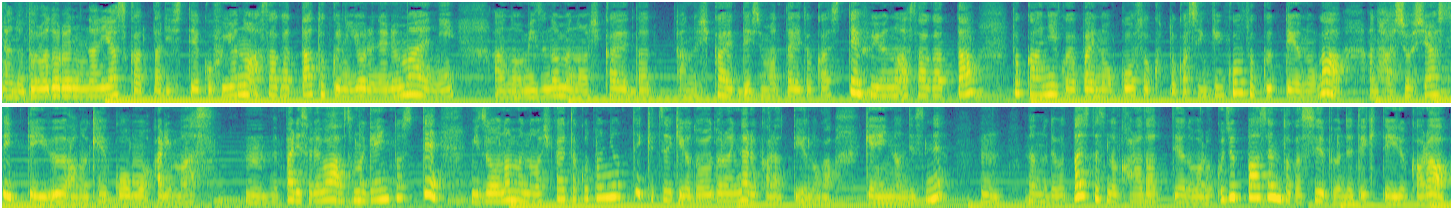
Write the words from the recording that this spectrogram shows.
あのドロドロになりやすかったりしてこう冬の朝方特に夜寝る前にあの水飲むのを控えたあの控えてしまったりとかして冬の朝方とかにこうやっぱり脳梗塞とか心筋梗塞っていうのがあの発症しやすいっていうあの傾向もあります。うん、やっぱりそれはその原因として水を飲むのを控えたことによって血液がドロドロになるからっていうのが原因なんですね。うん、なので私たちの体っていうのは60%が水分でできているから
